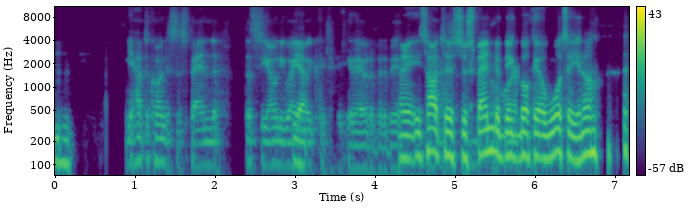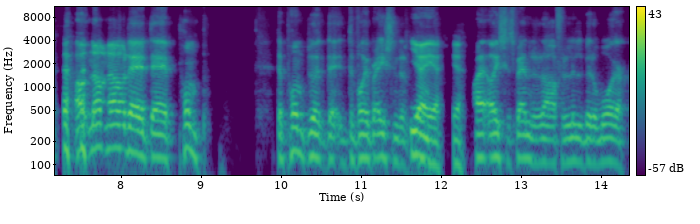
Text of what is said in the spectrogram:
hmm You have to kind of suspend it. That's the only way Yeah. I could take it out of it a bit. And it's hard to Suspend it a big bucket of water, you know. Oh no, no, the the pump, the pump, the the, the vibration. Of the Yeah, pump. yeah, yeah. I, I suspended it off a little bit of wire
